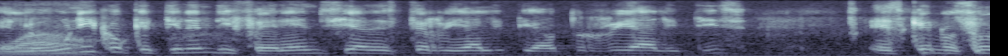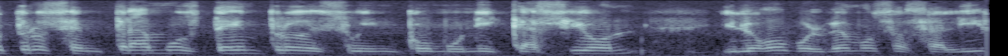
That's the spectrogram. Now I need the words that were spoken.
Eh, Lo único que tienen diferencia de este reality a otros realities es que nosotros entramos dentro de su incomunicación y luego volvemos a salir.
